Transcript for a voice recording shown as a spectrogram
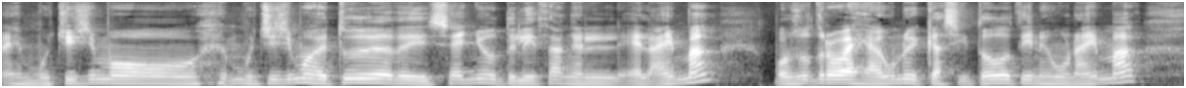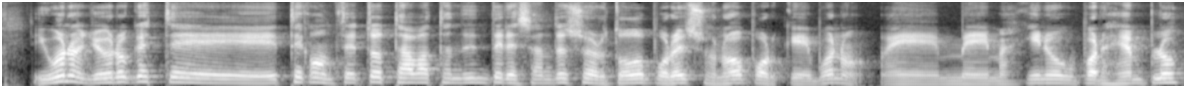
en muchísimos, muchísimos estudios de diseño utilizan el, iMac. Vosotros vais a uno y casi todo tienes un iMac. Y bueno, yo creo que este, este concepto está bastante interesante sobre todo por eso, ¿no? Porque bueno, eh, me imagino que, por ejemplo,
